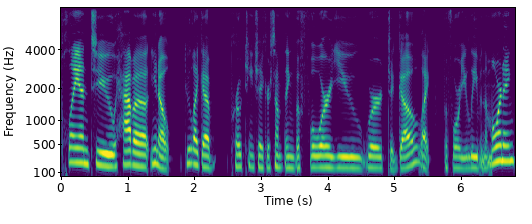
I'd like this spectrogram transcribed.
planned to have a you know do like a protein shake or something before you were to go, like before you leave in the morning.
